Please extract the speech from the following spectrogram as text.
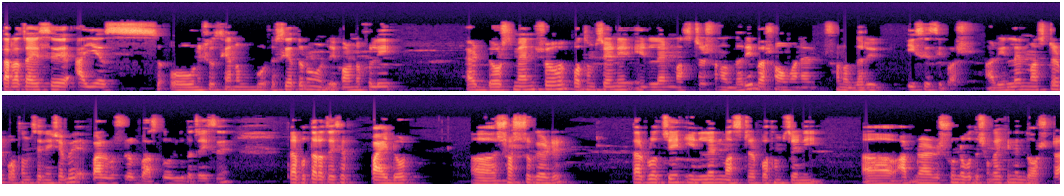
তারা চাইছে আইএস ও উনিশশো ছিয়ানব্বই, ছিয়াত্তর অনুযায়ী কর্ণফুলি অ্যাডোর্সম্যান সহ প্রথম শ্রেণির ইনলাইন মাস্টার সনদধারী বা সমমানের সনদধারীর ইসিসি পাস। আর ইনলাইন মাস্টার প্রথম শ্রেণি হিসেবে পাঁচ বছর বাস্তব অভিজ্ঞতা চাইছে। তারপর তারা চাইছে পাইলট ষষ্ঠ গ্রেডের তারপর হচ্ছে ইনলাইন মাস্টার প্রথম শ্রেণি আপনার শূন্যপদের সংখ্যা এখানে দশটা,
